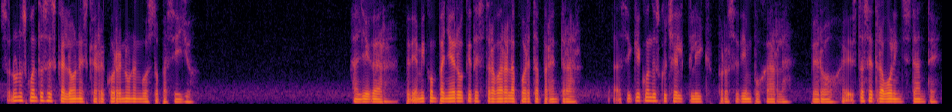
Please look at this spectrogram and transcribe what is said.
Son unos cuantos escalones que recorren un angosto pasillo. Al llegar, pedí a mi compañero que destrabara la puerta para entrar así que cuando escuché el clic procedí a empujarla, pero esta se trabó al instante.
